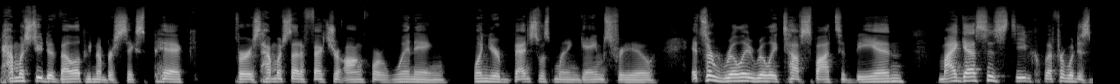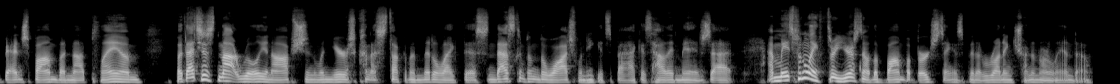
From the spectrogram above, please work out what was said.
how much do you develop your number six pick versus how much that affects your encore winning when your bench was winning games for you? It's a really, really tough spot to be in. My guess is Steve Clifford would just bench Bamba, not play him. But that's just not really an option when you're kind of stuck in the middle like this. And that's something to watch when he gets back is how they manage that. I mean, it's been like three years now. The Bamba Birch thing has been a running trend in Orlando.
